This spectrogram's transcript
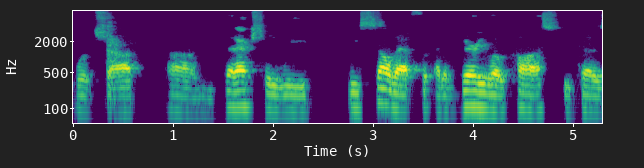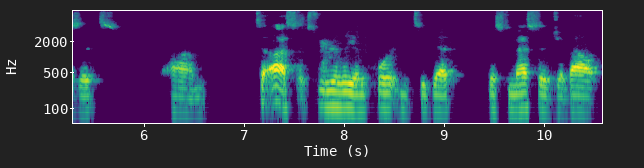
workshop um, that actually we we sell that for, at a very low cost because it's um, to us it's really important to get this message about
